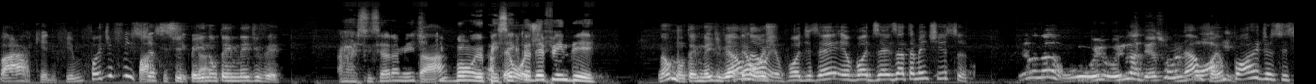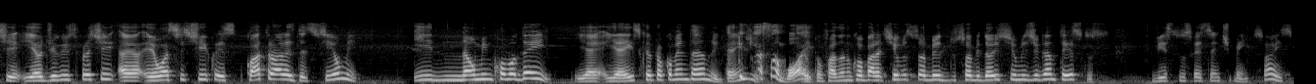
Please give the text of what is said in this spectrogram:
Ah, aquele filme foi difícil de assistir. Participei e não terminei de ver. Ai, sinceramente, Tá. que bom. Eu pensei Até que ia defender. Não, não terminei de ver Não, até não, hoje. eu vou dizer, eu vou dizer exatamente isso. Não, não, o, o irlandês foi um Não, foi um porre. porre de assistir. E eu digo isso pra ti. eh, Eu assisti quatro horas desse filme e não me incomodei. E é, e é isso que eu tô comentando, É que entende? tu é fanboy. Eu tô falando comparativo sobre, sobre dois filmes gigantescos, vistos recentemente. Só isso.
